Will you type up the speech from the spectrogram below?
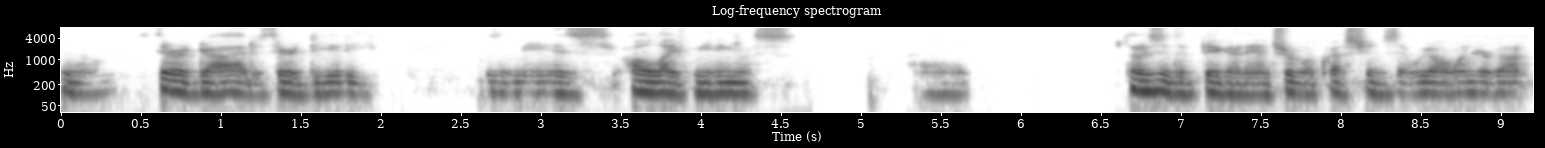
you know, is there a God? Is there a deity? Does it mean is all life meaningless? Uh, those are the big unanswerable questions that we all wonder about.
